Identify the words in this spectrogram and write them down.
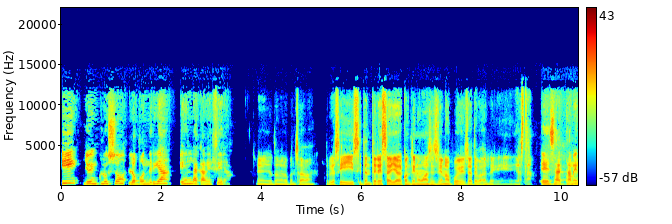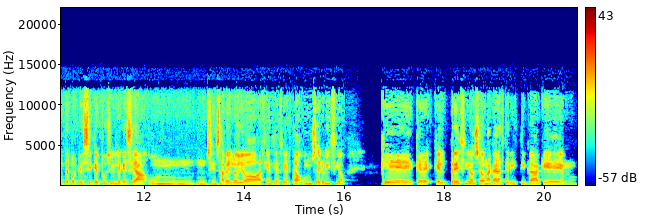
y yo incluso lo pondría en la cabecera. Sí, yo también lo pensaba. Porque si, si te interesa ya continúas y si no, pues ya te vas y ya está. Exactamente, porque sí que es posible que sea un, sin saberlo yo a ciencia cierta, un servicio que, el precio sea una característica que,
